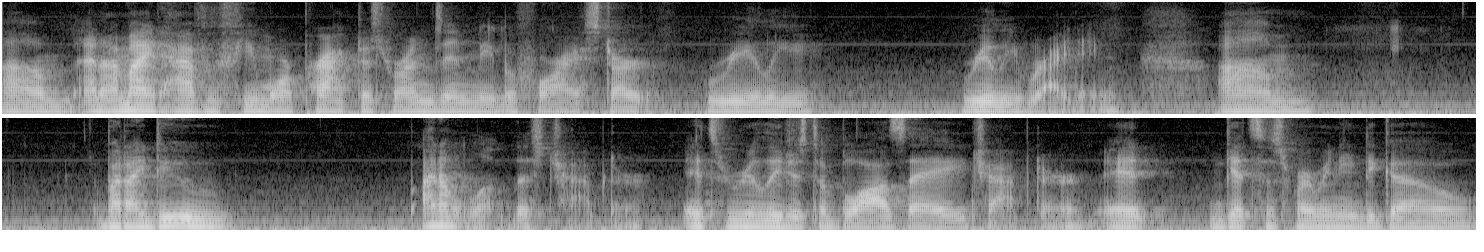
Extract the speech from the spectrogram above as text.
Um, and I might have a few more practice runs in me before I start really, really writing. Um, but I do I don't love this chapter. It's really just a blase chapter. It gets us where we need to go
